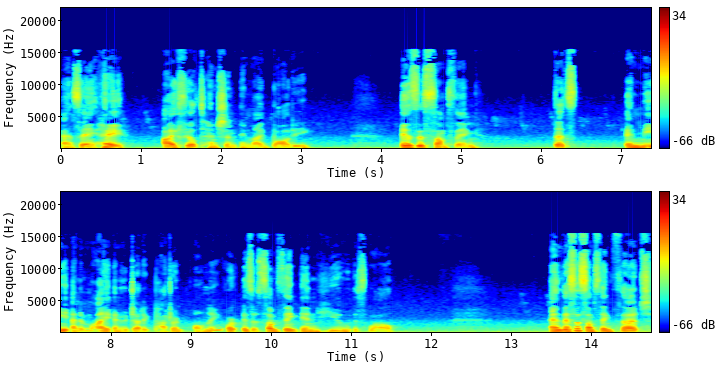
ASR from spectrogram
and saying, hey, I feel tension in my body. Is this something that's in me and in my energetic pattern only, or is it something in you as well? And this is something that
